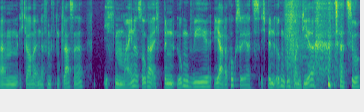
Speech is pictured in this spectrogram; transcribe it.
Ähm, ich glaube in der fünften Klasse. Ich meine sogar, ich bin irgendwie, ja, da guckst du jetzt, ich bin irgendwie von dir dazu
